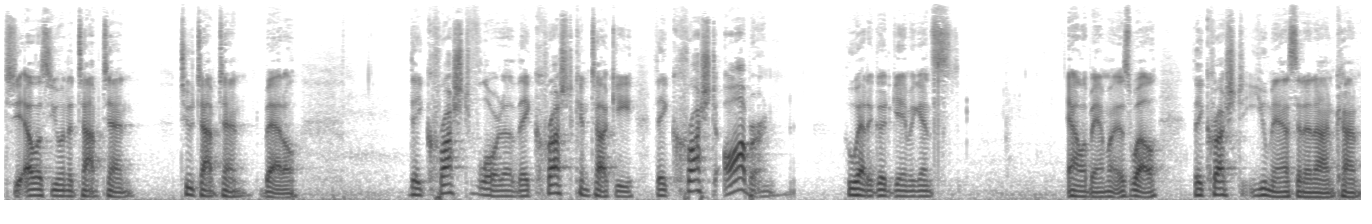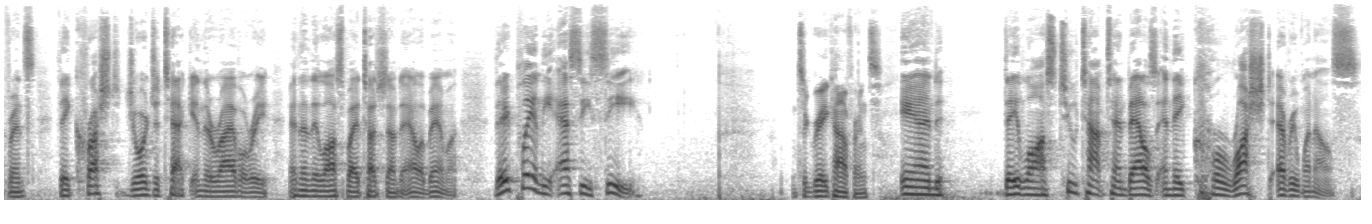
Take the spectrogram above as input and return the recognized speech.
to LSU in a top 10, two top 10 battle. They crushed Florida. They crushed Kentucky. They crushed Auburn, who had a good game against Alabama as well. They crushed UMass in a non conference. They crushed Georgia Tech in their rivalry, and then they lost by a touchdown to Alabama. They play in the SEC It's a great conference. and they lost two top 10 battles and they crushed everyone else.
